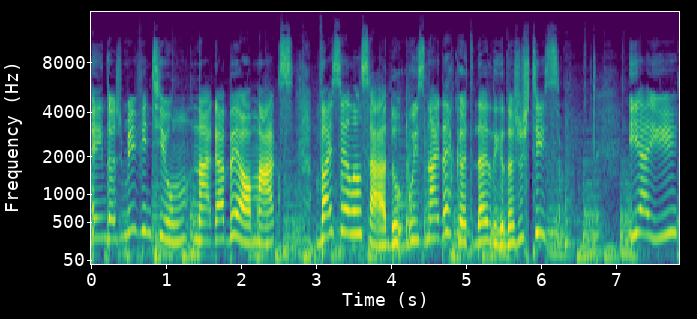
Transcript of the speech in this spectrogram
em 2021, na HBO Max, vai ser lançado o Snyder Cut da Liga da Justiça. E aí,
